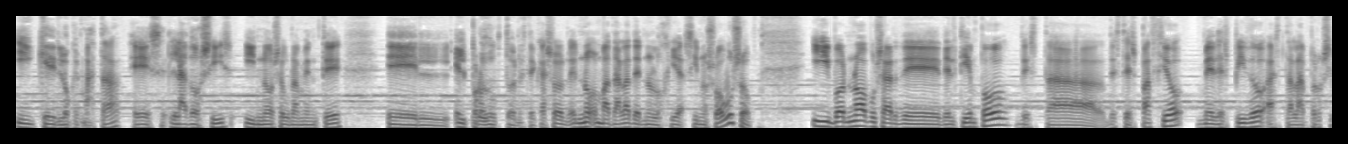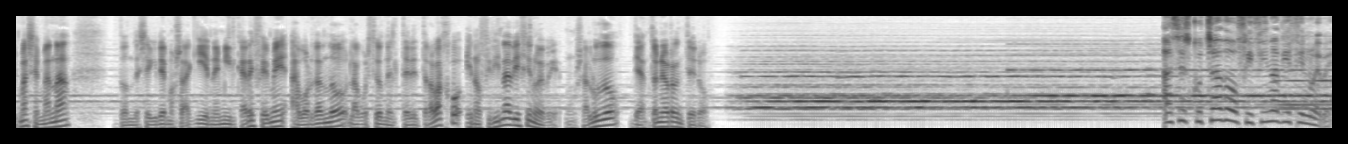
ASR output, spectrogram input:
y que lo que mata es la dosis y no seguramente el, producto. En este caso, no mata la tecnología, sino su abuso. Y por no abusar del tiempo de, esta, de este espacio, me despido hasta la próxima semana, donde seguiremos aquí en Emilcar FM abordando la cuestión del teletrabajo en Oficina 19. Un saludo de Antonio Rentero. Has escuchado Oficina 19.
